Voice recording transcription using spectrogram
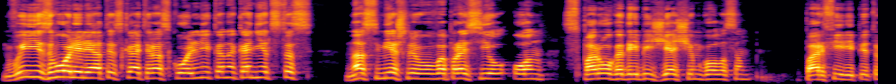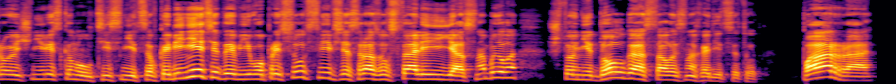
вы изволили отыскать Раскольника, наконец-то-с?» насмешливо вопросил он с порога дребезжащим голосом. Порфирий Петрович не рискнул тесниться в кабинете, да и в его присутствии все сразу встали, и ясно было, что недолго осталось находиться тут. «Пора!»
